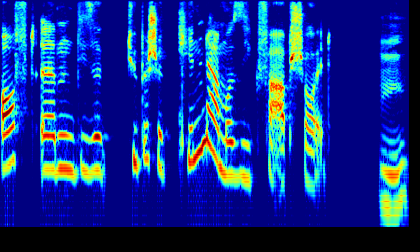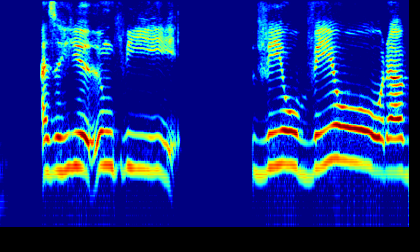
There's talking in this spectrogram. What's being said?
oft ähm, diese typische Kindermusik verabscheut. Mhm. Also hier irgendwie Veo Veo oder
